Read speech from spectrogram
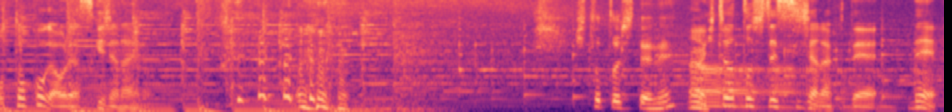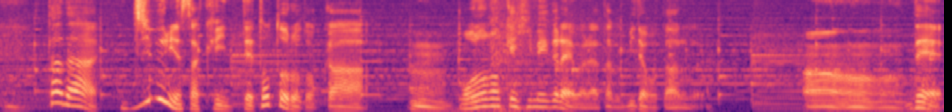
男が俺は好きじゃないの、人としてね、うん、人として好きじゃなくて。でただジブリの作品ってトトロとかうん。もののけ姫ぐらいまでは多分見たことあるのよ。うんうんうん。で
